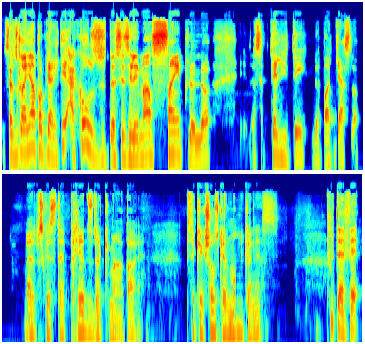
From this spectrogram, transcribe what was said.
ça a dû gagner en popularité à cause de ces éléments simples-là, de cette qualité de podcast-là. Ben, parce que c'était près du documentaire. C'est quelque chose que le monde connaisse. Tout à fait.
